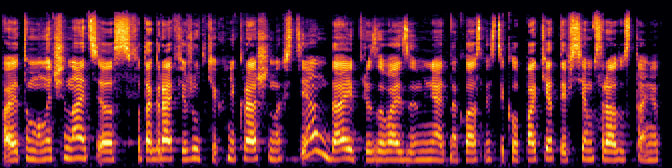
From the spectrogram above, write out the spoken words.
Поэтому начинать э, с фотографий жутких некрашенных стен, да, и призывать заменять на классные стеклопакеты, и всем сразу станет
